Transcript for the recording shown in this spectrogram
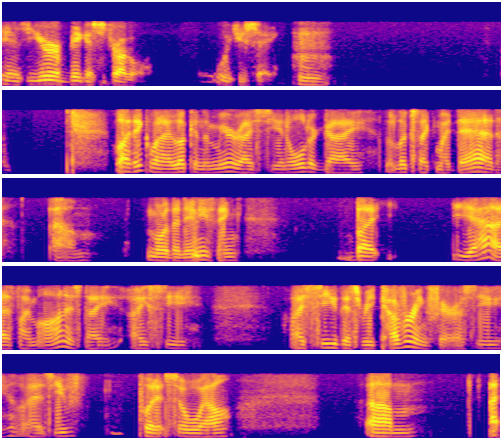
is your biggest struggle? Would you say? Hmm. Well, I think when I look in the mirror, I see an older guy that looks like my dad um, more than anything. But yeah, if I'm honest, I I see I see this recovering Pharisee, as you've put it so well. Um, I,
